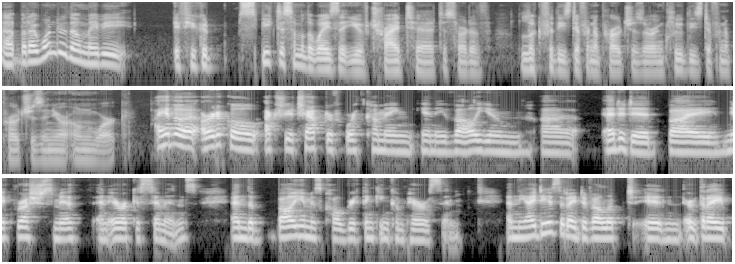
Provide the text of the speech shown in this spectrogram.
Uh, but I wonder, though, maybe if you could speak to some of the ways that you've tried to to sort of look for these different approaches or include these different approaches in your own work. I have an article, actually a chapter forthcoming in a volume uh, edited by Nick Rush Smith and Erica Simmons, and the volume is called Rethinking Comparison. And the ideas that I developed in, or that I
